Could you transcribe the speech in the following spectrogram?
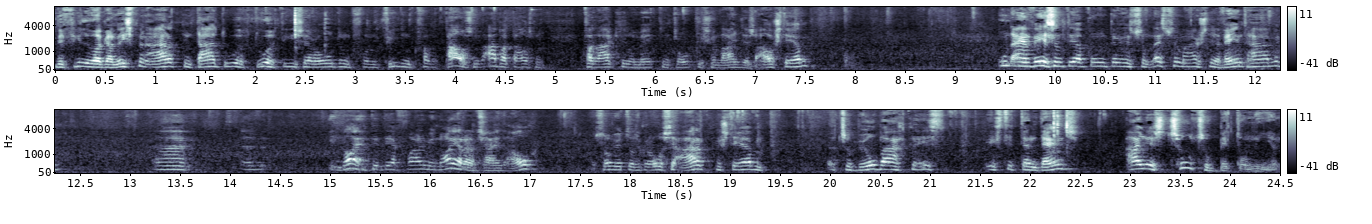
wie viele Organismenarten dadurch, durch diese Rodung von vielen tausend, aber tausend Quadratkilometern tropischen Waldes aussterben. Und ein wesentlicher Punkt, den ich zum letzten Mal schon erwähnt habe, äh, äh, der vor allem in neuerer Zeit auch, so wird das große Artensterben äh, zu beobachten ist, ist die Tendenz, alles zuzubetonieren.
